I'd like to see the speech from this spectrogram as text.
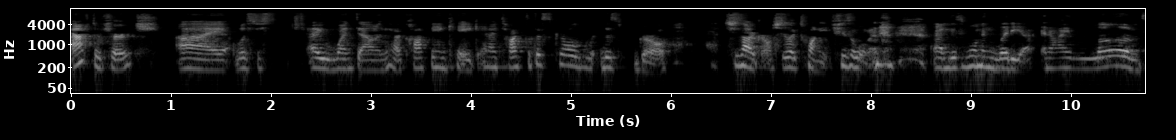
after church, I was just I went down and had coffee and cake, and I talked to this girl. This girl, she's not a girl, she's like 20, she's a woman, um, this woman, Lydia, and I loved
